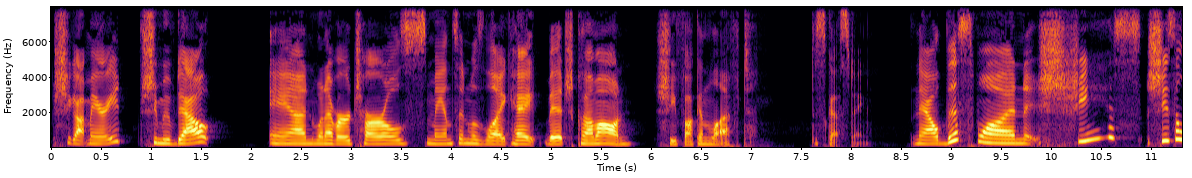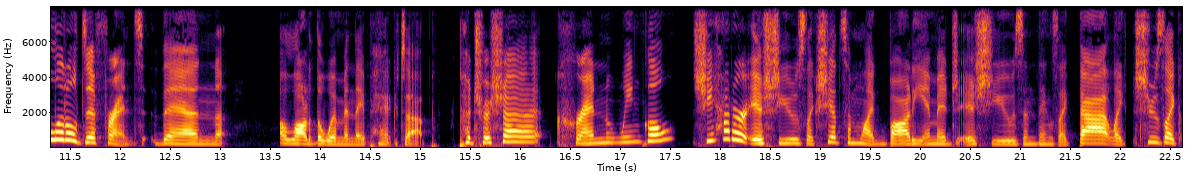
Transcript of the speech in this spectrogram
She got married, she moved out, and whenever Charles Manson was like, hey, bitch, come on, she fucking left. Disgusting. Now, this one, she's she's a little different than a lot of the women they picked up. Patricia Krenwinkel, she had her issues, like she had some like body image issues and things like that. Like she was like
